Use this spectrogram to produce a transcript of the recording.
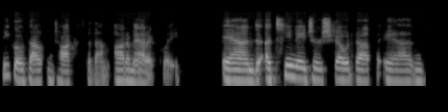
he goes out and talks to them automatically. And a teenager showed up and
